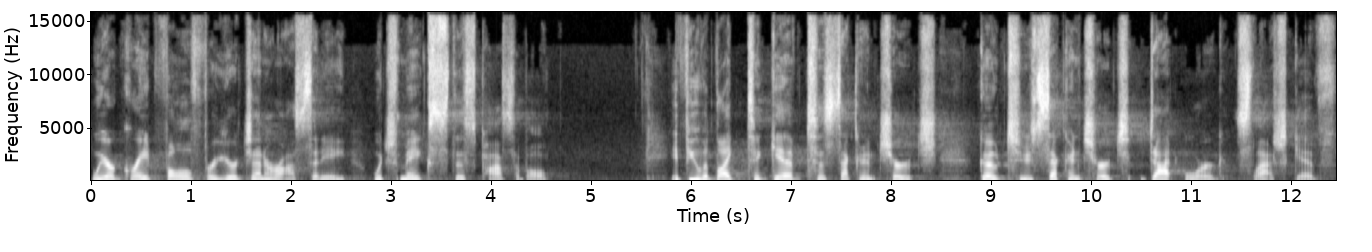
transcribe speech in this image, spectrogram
We are grateful for your generosity, which makes this possible. If you would like to give to Second Church, go to secondchurch.org/give.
